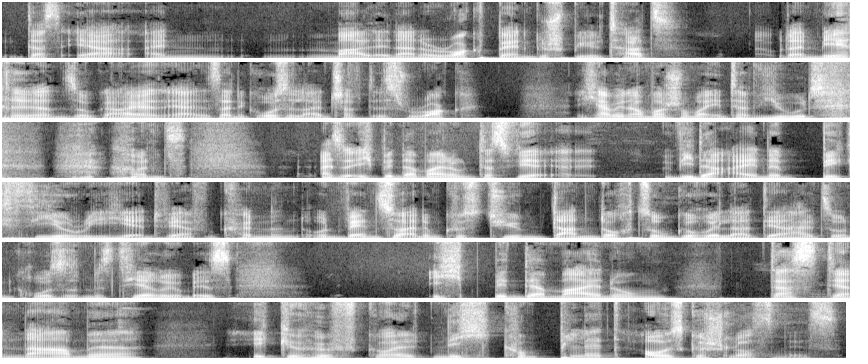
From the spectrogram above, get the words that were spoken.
dass er ein, mal in einer Rockband gespielt hat. Oder in mehreren sogar. Er, seine große Leidenschaft ist Rock. Ich habe ihn auch mal schon mal interviewt. Und also ich bin der Meinung, dass wir wieder eine Big Theory hier entwerfen können. Und wenn zu einem Kostüm, dann doch zum Gorilla, der halt so ein großes Mysterium ist. Ich bin der Meinung, dass der Name Icke Hüftgold nicht komplett ausgeschlossen ist.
